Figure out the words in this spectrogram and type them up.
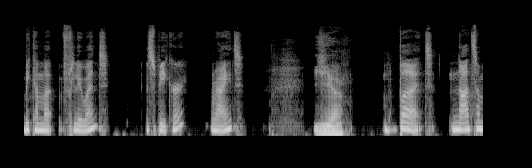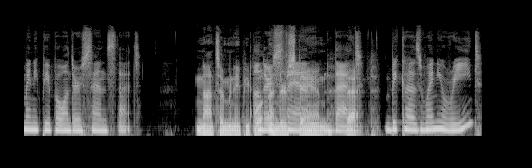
become a fluent speaker, right? Yeah, But not so many people understands that. not so many people Understand understand, that. that. because when you read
